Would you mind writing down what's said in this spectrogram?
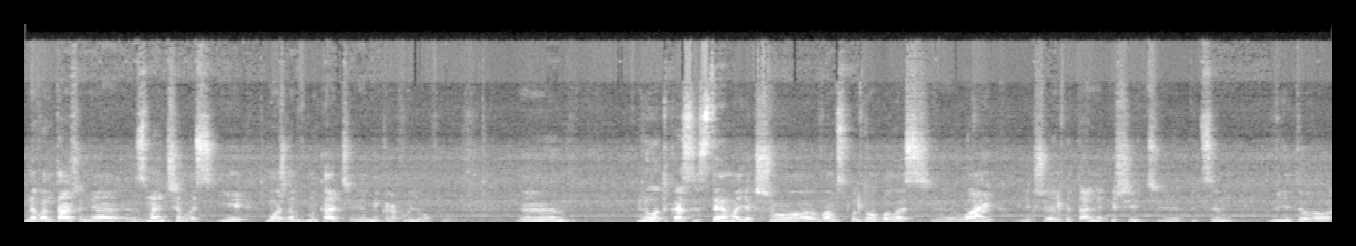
навантаження зменшилось і можна вмикати мікрохвильовку. Ну, от така система. Якщо вам сподобалось, е, лайк. Якщо є питання, пишіть е, під цим відео.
